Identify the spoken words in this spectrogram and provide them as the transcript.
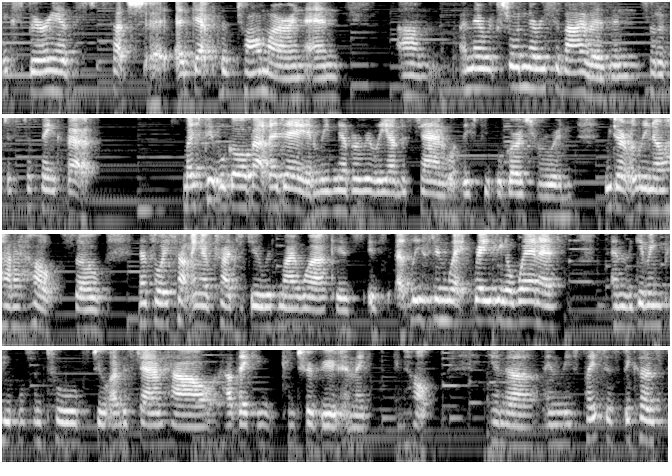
experienced such a, a depth of trauma and, and, um, and they're extraordinary survivors. And sort of just to think that most people go about their day and we never really understand what these people go through and we don't really know how to help so that's always something i've tried to do with my work is is at least in raising awareness and giving people some tools to understand how how they can contribute and they can help in uh, in these places because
